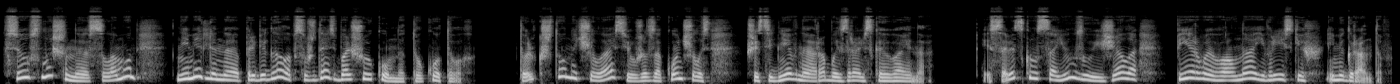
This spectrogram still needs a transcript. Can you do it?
Все услышанное Соломон немедленно прибегал обсуждать большую комнату Котовых. Только что началась и уже закончилась шестидневная арабо-израильская война. Из Советского Союза уезжала первая волна еврейских иммигрантов.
